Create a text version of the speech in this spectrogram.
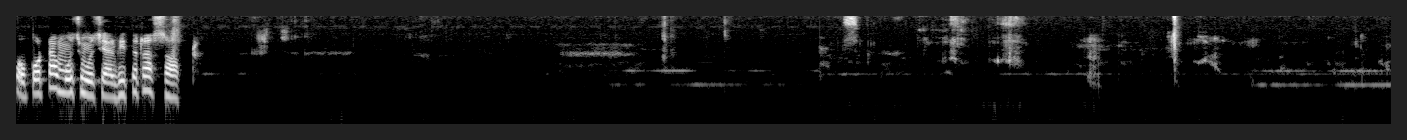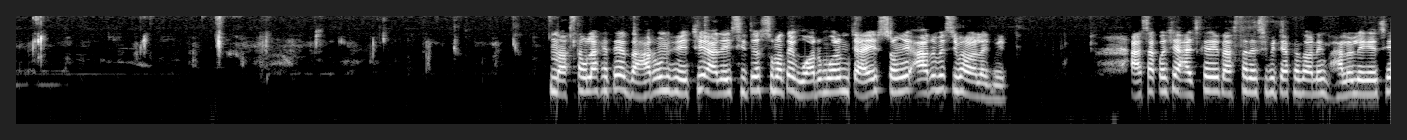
ওপরটা মুচমুচে আর ভিতরটা সফট নাস্তাগুলা খেতে দারুণ হয়েছে আর এই শীতের সময়তে গরম গরম চায়ের সঙ্গে আরও বেশি ভালো লাগবে। আশা করছি আজকের এই নাস্তা রেসিপিটি আপনাদের অনেক ভালো লেগেছে।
